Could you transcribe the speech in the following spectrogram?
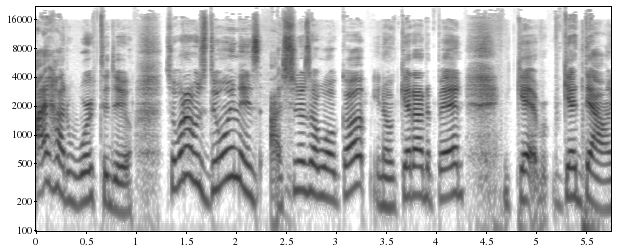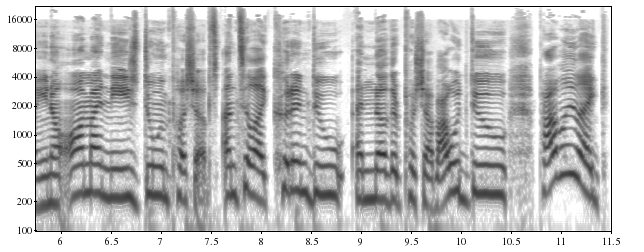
I had work to do. So what I was doing is as soon as I woke up, you know, get out of bed, get get down, you know, on my knees doing push-ups until I couldn't do another push-up. I would do probably like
